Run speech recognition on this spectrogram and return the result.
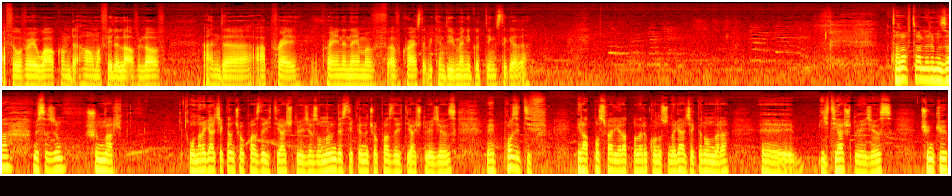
I feel very welcomed at home. I feel a lot of love, and uh, I pray, pray in the name of, of Christ that we can do many good things together. Taraftarlarımıza mesajım şunlar. Onlara gerçekten çok fazla ihtiyaç duyacağız. Onların desteklerine çok fazla ihtiyaç duyacağız. Ve pozitif bir atmosfer yaratmaları konusunda gerçekten onlara e, ihtiyaç duyacağız. Çünkü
